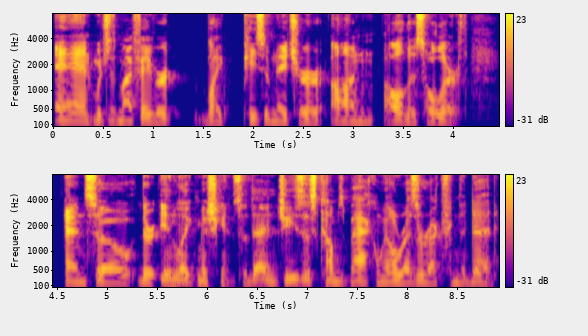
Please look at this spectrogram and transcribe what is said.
and which is my favorite like piece of nature on all this whole earth. And so they're in Lake Michigan. So then Jesus comes back and we all resurrect from the dead.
